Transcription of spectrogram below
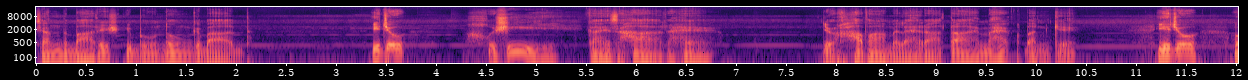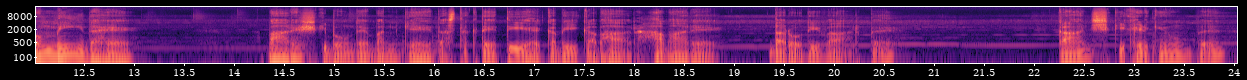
चंद बारिश की बूंदों के बाद। ये जो खुशी का इजहार है, जो हवा में लहराता है महक बन के ये जो उम्मीद है, बारिश की बूंदें बन के दस्तक देती है कभी कभार हमारे दरो दीवार पे। कांच की खिड़कियों पे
